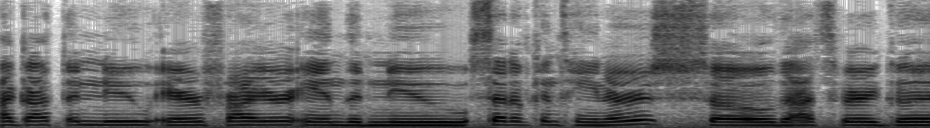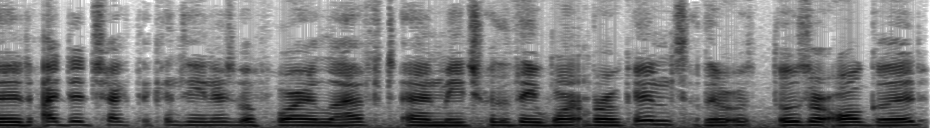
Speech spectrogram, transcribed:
I got the new air fryer and the new set of containers. So that's very good. I did check the containers before I left and made sure that they weren't broken. So those are all good.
